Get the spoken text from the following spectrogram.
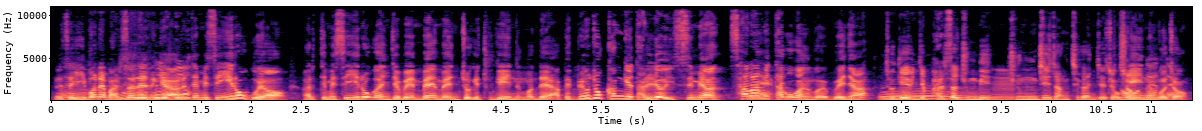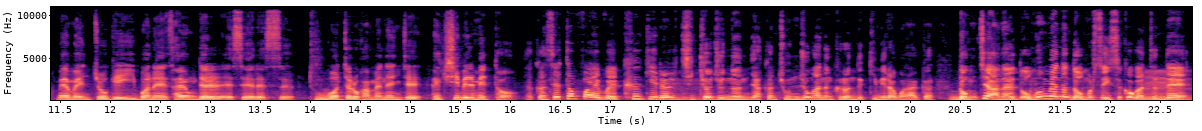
그래서 네. 이번에 발사되는 게 아르테미스 1호고요. 아르테미스 1호가 이제 맨, 맨 왼쪽에 두 개 있는 건데 앞에 뾰족한 게 달려 있으면 사람이 네. 타고 가는 거예요. 왜냐? 저게 음. 이제 발사 준비 음, 중지 장치가 이제 그쵸. 저기에 있는 네네. 거죠. 맨 왼쪽에 이번에 사용될 SLS 두 번째로 가면은 이제 111m 약간 새턴 5의 크기를 음. 지켜주는 약간 존중하는 그런 느낌이라고나 할까 넘지 않아요. 넘으면은 넘을 수 있을 것 같은데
